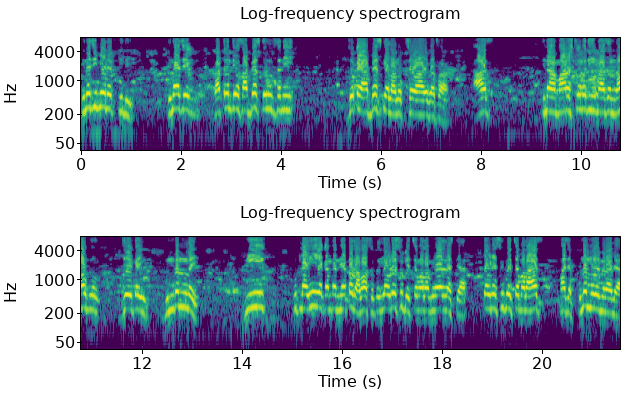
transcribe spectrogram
तिनं जी मेहनत केली तिनं जे रात्रंदिवस अभ्यास करून त्यांनी जो काही अभ्यास केला लोकसेवा आयोगाचा आज तिनं महाराष्ट्रामध्ये माझं नाव जे काही गुणगणलंय मी कुठलाही एखादा नेता झाला असतो तर एवढ्या शुभेच्छा मला मिळाल्या नसत्या. तेवढ्या शुभेच्छा मला आज माझ्या पुनममुळे मिळाल्या.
